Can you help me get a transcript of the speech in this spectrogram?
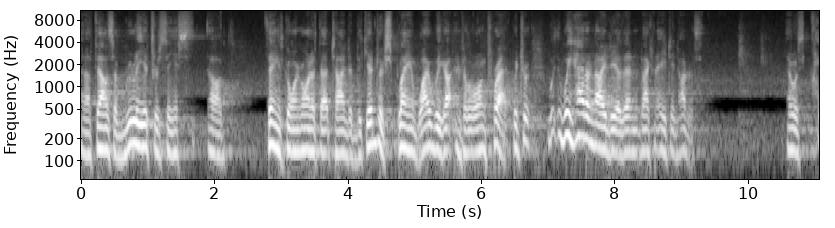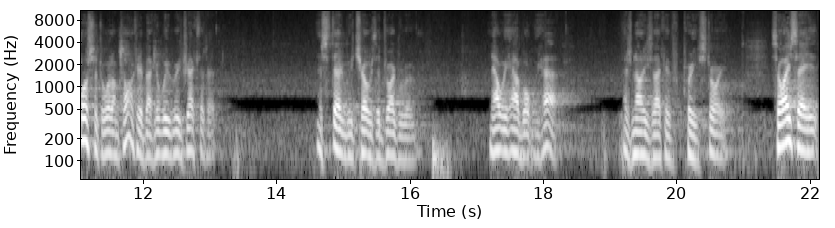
And I found some really interesting uh, things going on at that time to begin to explain why we got into the wrong track. We, we had an idea then back in the 1800s. And it was closer to what I'm talking about here. We rejected it. Instead, we chose the drug route. Now we have what we have. It's not exactly a pretty story. So I say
